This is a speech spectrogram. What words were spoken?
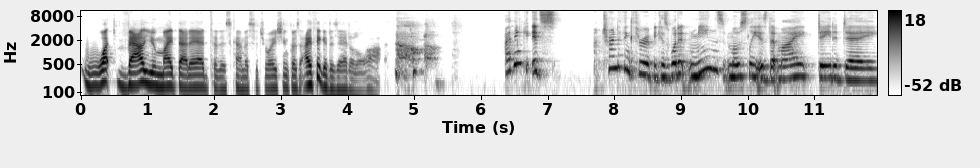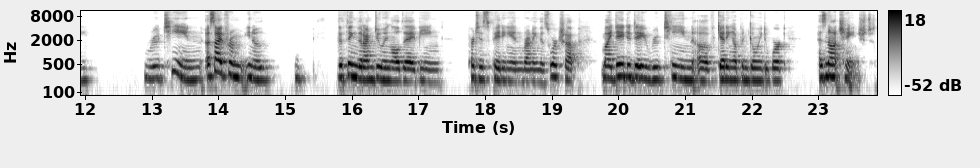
what value might that add to this kind of situation? Because I think it has added a lot. I think it's I'm trying to think through it because what it means mostly is that my day-to-day routine, aside from, you know, the thing that I'm doing all day being participating in running this workshop, my day-to-day routine of getting up and going to work has not changed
